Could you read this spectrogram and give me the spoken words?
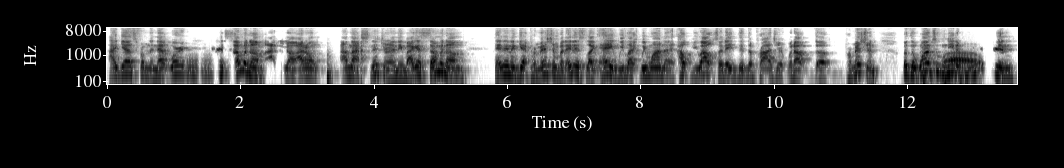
I guess, from the network. Mm-hmm. And some of them, you know, I don't, I'm not snitching or anything, but I guess some of them they didn't get permission, but they just like, hey, we like we want to help you out. So they did the project without the permission. But the ones who wow. needed permission,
